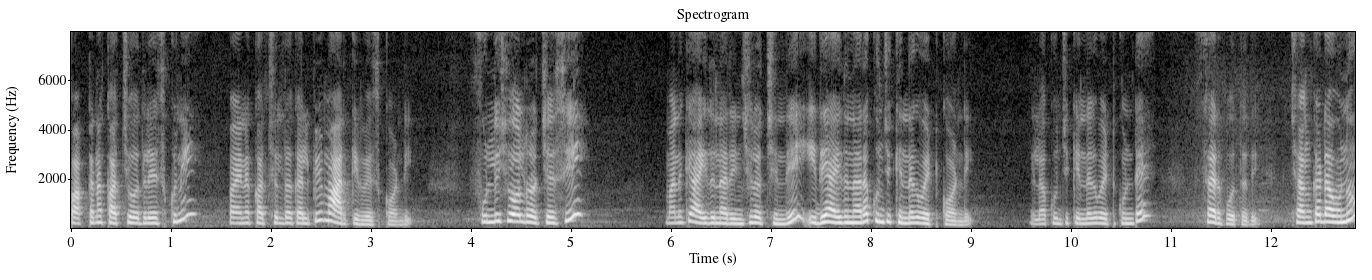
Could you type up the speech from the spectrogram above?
పక్కన ఖర్చు వదిలేసుకుని పైన ఖర్చులతో కలిపి మార్కింగ్ వేసుకోండి. ఫుల్ షోల్డర్ వచ్చేసి మనకి ఐదున్నర ఇంచులు వచ్చింది. ఇదే ఐదున్నర కొంచెం కిందకు పెట్టుకోండి. ఇలా కొంచెం కిందకు పెట్టుకుంటే సరిపోతుంది. చంక డౌను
